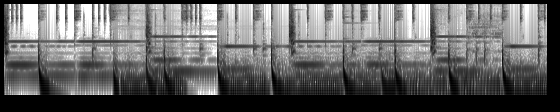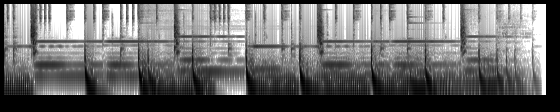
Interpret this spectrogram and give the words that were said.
Bye.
